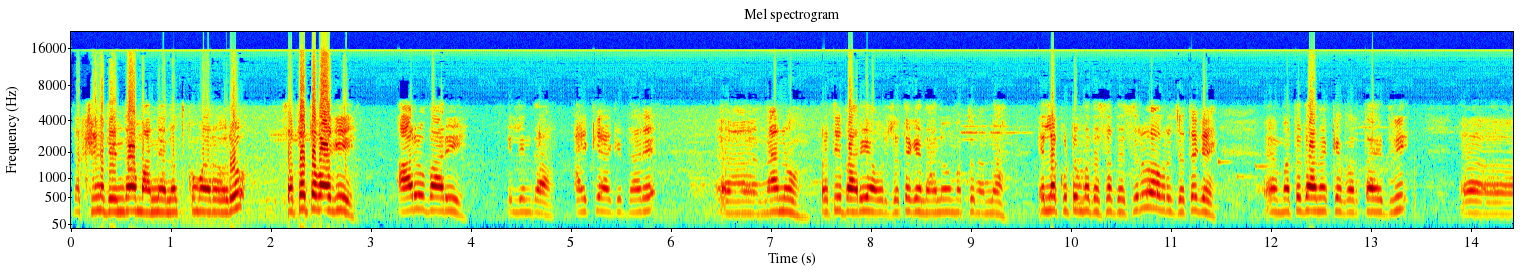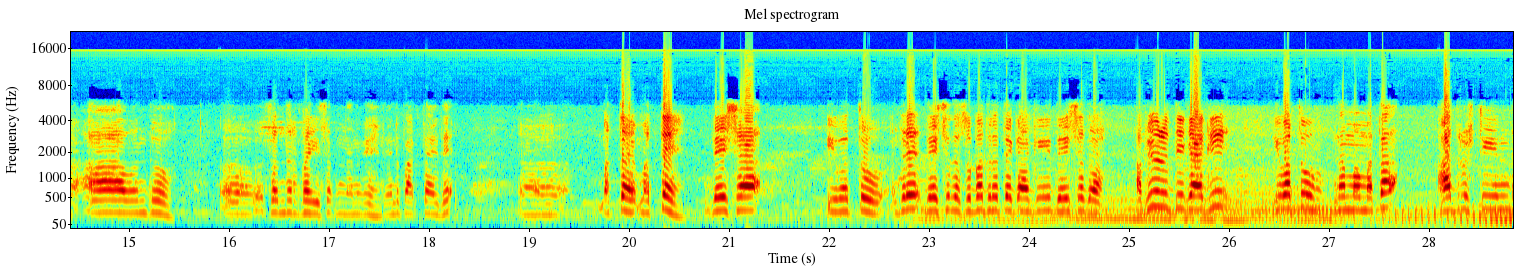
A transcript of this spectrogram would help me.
ದಕ್ಷಿಣದಿಂದ ಮಾನ್ಯ ಅನಂತಕುಮಾರ್ ಅವರು ಸತತವಾಗಿ ಆರು ಬಾರಿ ಇಲ್ಲಿಂದ ಆಯ್ಕೆಯಾಗಿದ್ದಾರೆ. ನಾನು ಪ್ರತಿ ಬಾರಿ ಅವ್ರ ಜೊತೆಗೆ ನಾನು ಮತ್ತು ನನ್ನ ಎಲ್ಲ ಕುಟುಂಬದ ಸದಸ್ಯರು ಅವರ ಜೊತೆಗೆ ಮತದಾನಕ್ಕೆ ಬರ್ತಾ ಇದ್ವಿ. ಆ, ಒಂದು ಸಂದರ್ಭ ಈ ಸತ್ ನನಗೆ ನೆನಪಾಗ್ತಾ ಇದೆ. ಮತ್ತೆ ಮತ್ತೆ ದೇಶ ಇವತ್ತು ಅಂದರೆ ದೇಶದ ಸುಭದ್ರತೆಗಾಗಿ ದೇಶದ ಅಭಿವೃದ್ಧಿಗಾಗಿ ಇವತ್ತು ನಮ್ಮ ಮತ ಆ ದೃಷ್ಟಿಯಿಂದ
